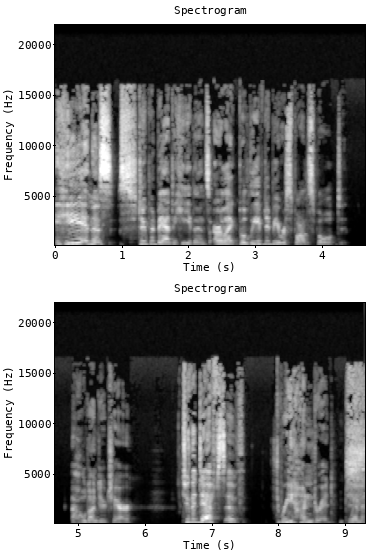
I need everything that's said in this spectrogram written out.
He and this stupid band of heathens are like believed to be responsible. To, hold on to your chair. To the deaths of 300 women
